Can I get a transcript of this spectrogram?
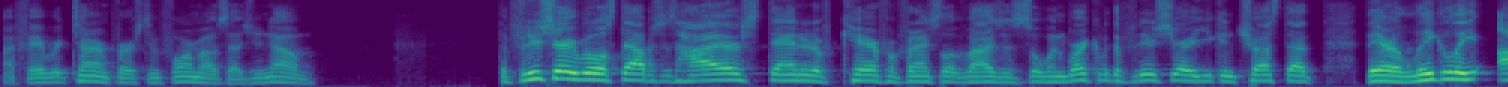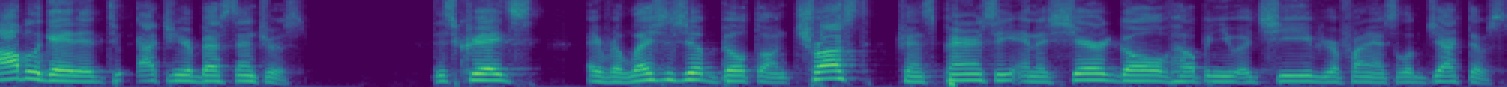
My favorite term, first and foremost, as you know. The fiduciary rule establishes higher standard of care for financial advisors. So when working with the fiduciary, you can trust that they are legally obligated to act in your best interest. This creates a relationship built on trust, transparency, and a shared goal of helping you achieve your financial objectives.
